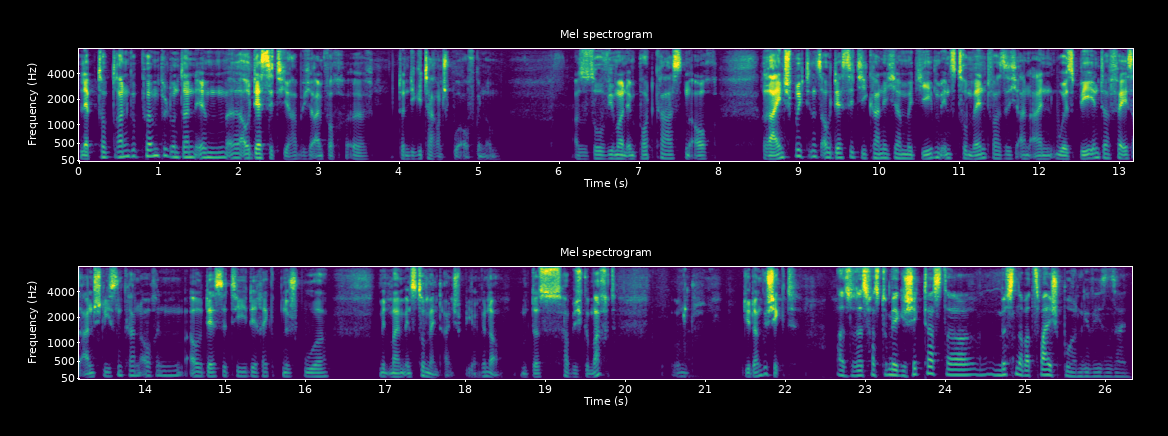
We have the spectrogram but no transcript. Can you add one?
Laptop dran gepömpelt und dann im äh, Audacity habe ich einfach äh, dann die Gitarrenspur aufgenommen. Also so wie man im Podcasten auch reinspricht ins Audacity, kann ich ja mit jedem Instrument, was ich an ein USB-Interface anschließen kann, auch im Audacity direkt eine Spur mit meinem Instrument einspielen. Genau. Und das habe ich gemacht und dir dann geschickt. Also das, was du mir geschickt hast, da müssen aber zwei Spuren gewesen sein.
